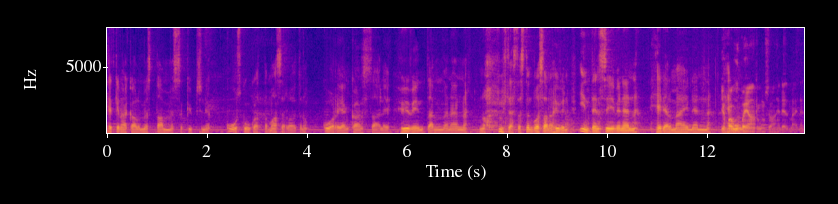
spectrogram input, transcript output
hetken aikaa ollut myös tammessa kypsynyt ja kuusi kuukautta maseroitunut kuorien kanssa, eli hyvin tämmönen, no mitä tästä nyt voi sanoa, hyvin intensiivinen, hedelmäinen. Jopa hedelmä- upeaan runsaan hedelmäinen.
